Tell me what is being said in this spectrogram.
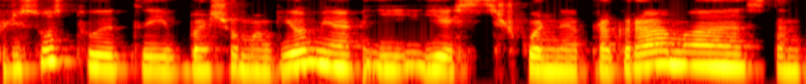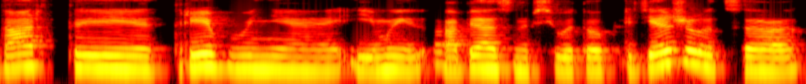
присутствует и в большом объеме, и есть школьная программа, стандарты, требования, и мы обязаны всего этого придерживаться,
